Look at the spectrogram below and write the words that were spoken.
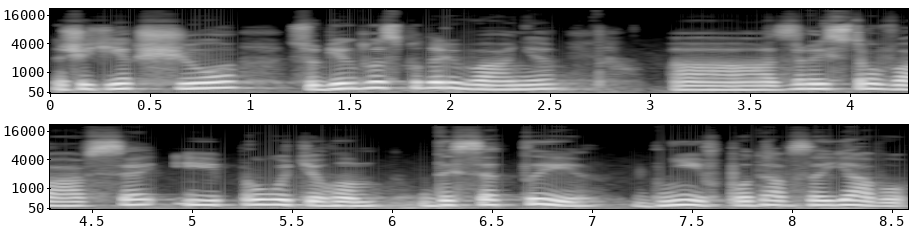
Значить, якщо суб'єкт господарювання зареєструвався і протягом 10 днів подав заяву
